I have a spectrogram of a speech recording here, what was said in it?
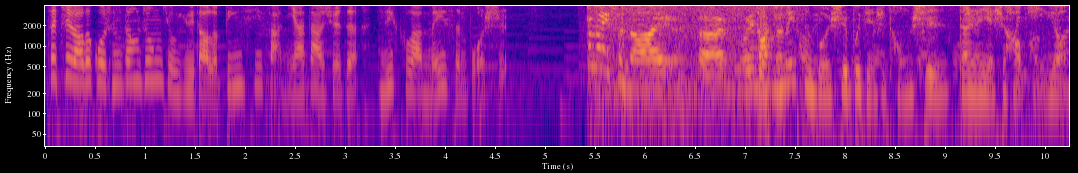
在治疗的过程当中，就遇到了宾夕法尼亚大学的 Nicola Mason 博士。Uh, 我和 Mason 博士不仅是同事，当然也是好朋友。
